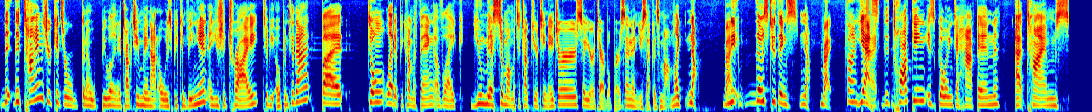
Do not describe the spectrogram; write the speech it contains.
The, the times your kids are going to be willing to talk to you may not always be convenient, and you should try to be open to that. But don't let it become a thing of like, you missed a moment to talk to your teenager, so you're a terrible person and you suck as a mom. Like, no. Right. Those two things, no. Right. Fine. Yes, Right. the talking is going to happen at times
